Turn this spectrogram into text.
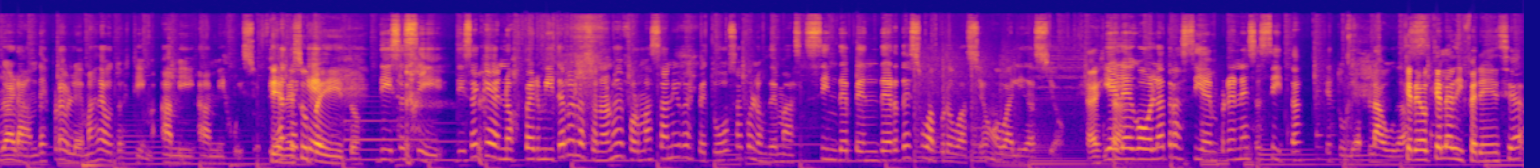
grandes problemas de autoestima, a mi, a mi juicio. Tiene Fíjate su que pedito. Dice sí, dice que nos permite relacionarnos de forma sana y respetuosa con los demás, sin depender de su aprobación o validación. Y el ególatra siempre necesita que tú le aplaudas. Creo que la diferencia,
